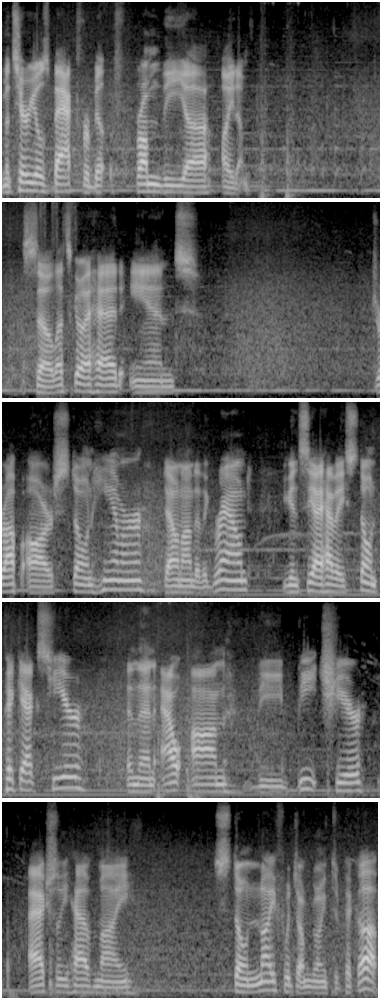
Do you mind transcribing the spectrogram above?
materials back for from the uh, item. So let's go ahead and drop our stone hammer down onto the ground. You can see I have a stone pickaxe here, and then out on the beach here, I actually have my stone knife, which I'm going to pick up.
